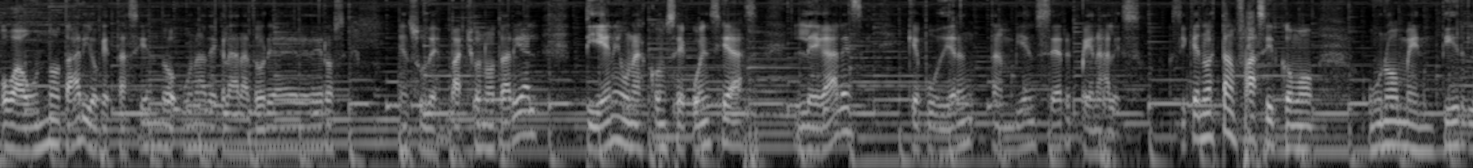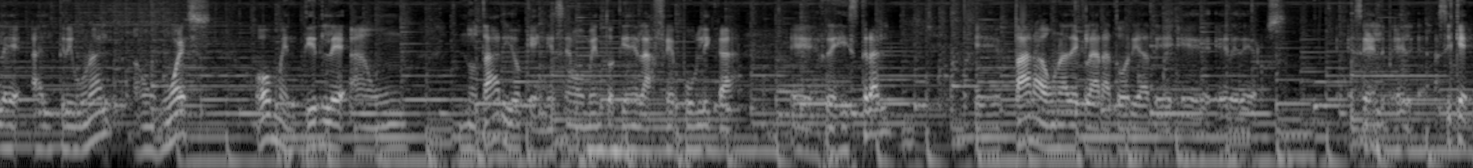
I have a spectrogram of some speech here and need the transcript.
o a un notario que está haciendo una declaratoria de herederos en su despacho notarial tiene unas consecuencias legales que pudieran también ser penales. Así que no es tan fácil como uno mentirle al tribunal, a un juez o mentirle a un notario que en ese momento tiene la fe pública eh, registral eh, para una declaratoria de eh. Así que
